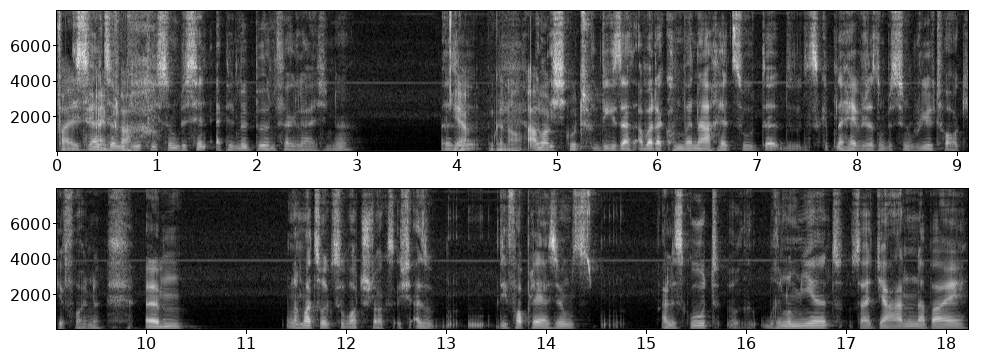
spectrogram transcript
weil ist sie halt einfach wirklich so ein bisschen Apple mit Birnen vergleichen, ne? Also, ja, genau. Aber ich, gut. Wie gesagt, aber da kommen wir nachher zu. Es gibt nachher wieder so ein bisschen Real Talk hier, Freunde. Ähm, nochmal zurück zu Watch Dogs. Ich, also die Four Players Jungs, alles gut, renommiert, seit Jahren dabei.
